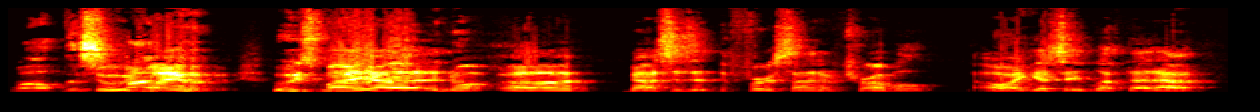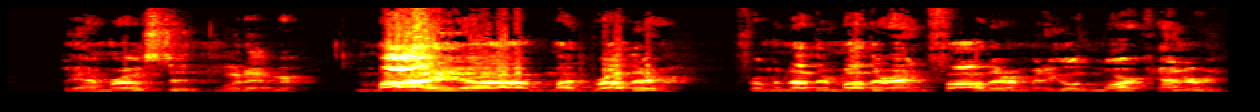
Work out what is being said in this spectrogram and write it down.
Well, this So is who's my, my who's my uh, anno- uh bounces at the first sign of trouble? Oh, I guess they left that out. Pam roasted. Whatever. My uh, my brother from another mother and father. I'm going to go with Mark Henry.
